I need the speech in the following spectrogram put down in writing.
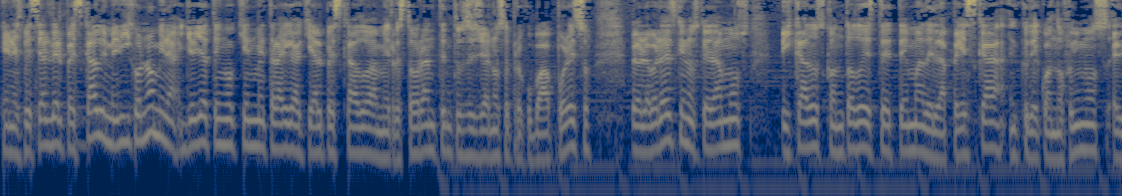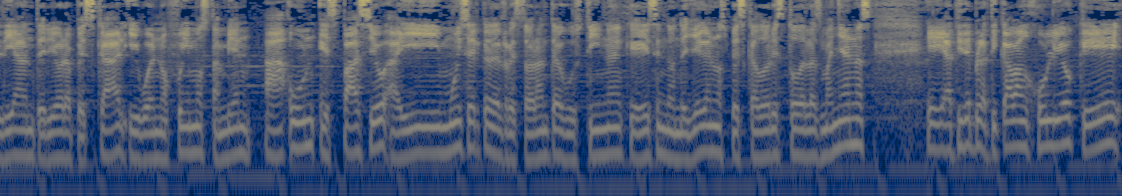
en especial del pescado, y me dijo, no, mira, yo ya tengo quien me traiga aquí al pescado a mi restaurante, entonces ya no se preocupaba por eso. Pero la verdad es que nos quedamos picados con todo este tema de la pesca, de cuando fuimos el día anterior a pescar, y bueno, fuimos también a un espacio ahí muy cerca del restaurante Agustina, que es en donde llegan los pescadores todas las mañanas. Eh, a ti te platicaban, Julio, que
